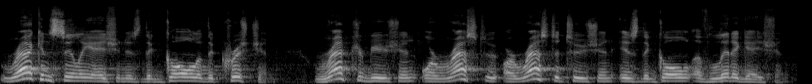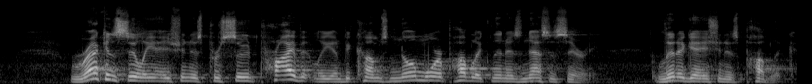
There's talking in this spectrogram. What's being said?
Reconciliation is the goal of the Christian. Retribution or, resti- or restitution is the goal of litigation. Reconciliation is pursued privately and becomes no more public than is necessary. Litigation is public.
